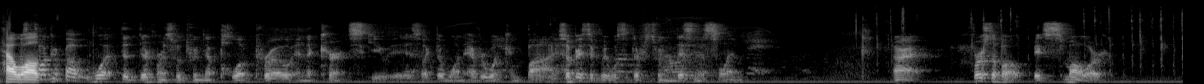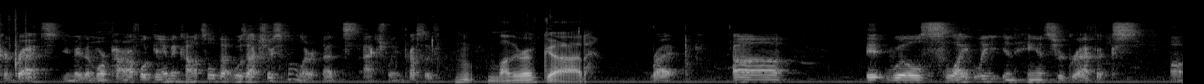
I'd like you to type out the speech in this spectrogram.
how Let's well. talk about what the difference between the Pro and the current SKU is, like the one everyone can buy. So basically, what's the difference between this and the Slim? All right. First of all, it's smaller. Congrats, you made a more powerful gaming console that was actually smaller. That's actually impressive. Mother of God. Right. Uh, it will slightly enhance your graphics uh,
